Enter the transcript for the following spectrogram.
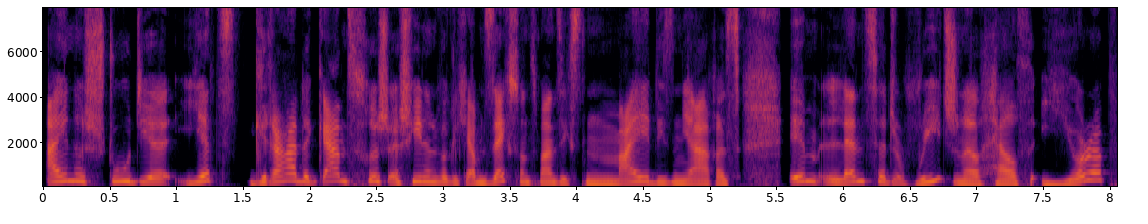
eine Studie jetzt gerade ganz frisch erschienen, wirklich am 26. Mai diesen Jahres im Lancet Regional Health Europe.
